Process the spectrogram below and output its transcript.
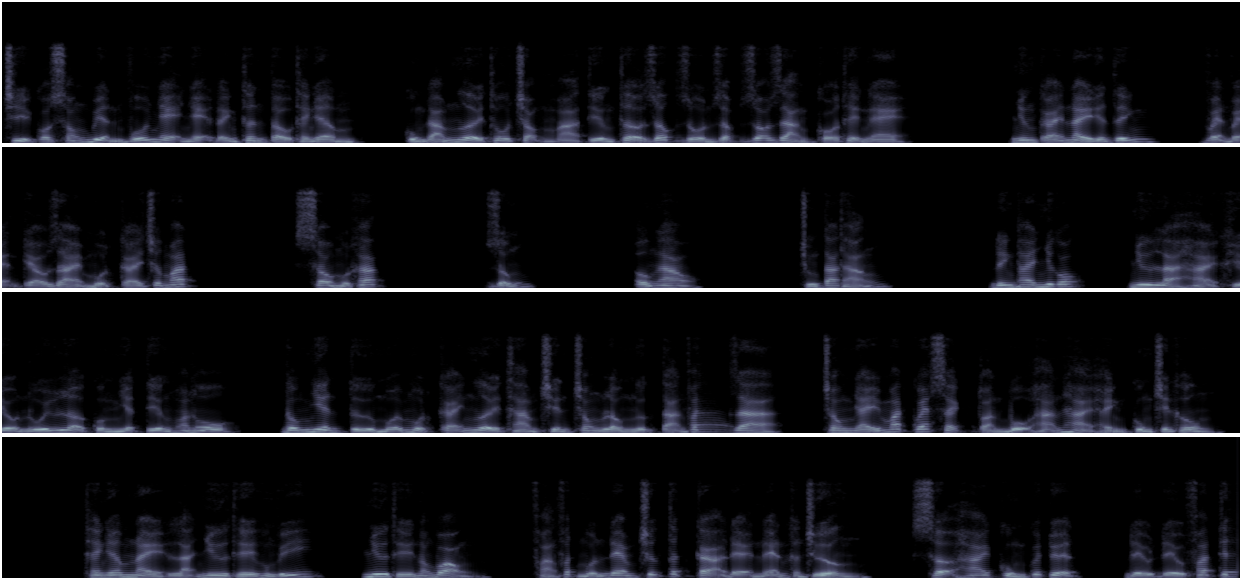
Chỉ có sóng biển vỗ nhẹ nhẹ đánh thân tàu thanh âm, cùng đám người thô trọng mà tiếng thở dốc dồn dập rõ ràng có thể nghe. Nhưng cái này yên tĩnh, vẹn vẹn kéo dài một cái trước mắt. Sau một khắc, giống, ông ao chúng ta thắng. Đinh hai nhức góc như là hải khiếu núi lở cùng nhiệt tiếng hoan hô, đông nhiên từ mỗi một cái người tham chiến trong lồng ngực tán phát ra, trong nháy mắt quét sạch toàn bộ hãn hải hành cung trên không thanh âm này là như thế hùng vĩ, như thế nóng bỏng phản phất muốn đem trước tất cả đè nén khẩn trương, sợ hai cùng quyết tuyệt đều đều phát tiết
